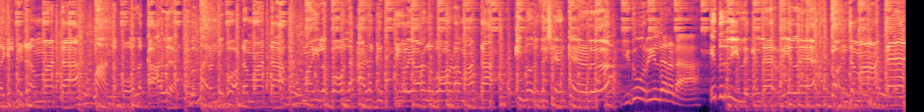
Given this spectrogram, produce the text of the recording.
இவ வலையில் விழ மாட்டா மான போல காலு இவ மறந்து ஓட மாட்டா மயில போல அழகு இவ இறகு போட மாட்டா இன்னொரு விஷயம் கேளு. இதுவும் ரீல் தானடா? இது ரீல் இல்ல ரியல் கொஞ்ச மாட்டேன்னு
